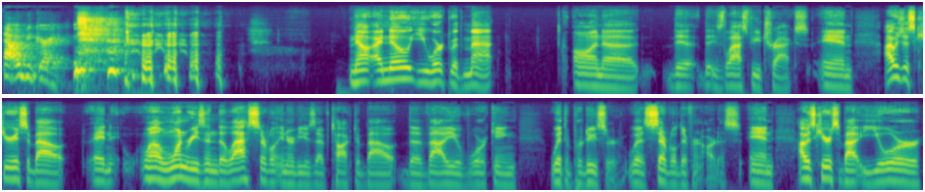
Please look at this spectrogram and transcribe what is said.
That would be great. now I know you worked with Matt on uh, the these last few tracks, and I was just curious about. And well, one reason the last several interviews I've talked about the value of working with a producer with several different artists, and I was curious about your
